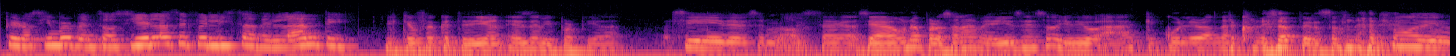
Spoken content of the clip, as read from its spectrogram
pero siempre pensó, si él hace feliz, adelante. Y qué feo que te digan, es de mi propiedad. Sí, debe ser muy O sea, si a una persona me dice eso, yo digo, ah, qué culero andar con esa persona. Como de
